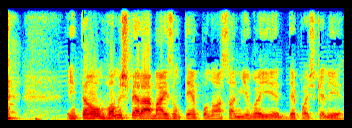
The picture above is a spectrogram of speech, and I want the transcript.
então vamos esperar mais um tempo o nosso amigo aí, depois que ele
